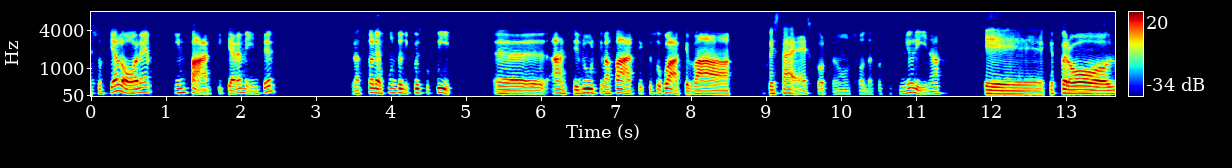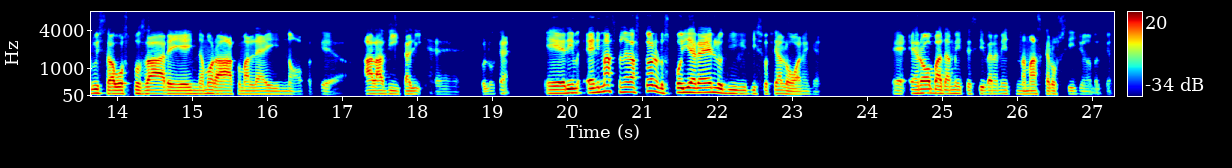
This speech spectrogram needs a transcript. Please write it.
Sofia Loren, in parti chiaramente. La storia appunto di questo qui, ehm, anzi l'ultima parte, questo qua che va questa escort, non so da questa signorina, ehm, che però lui se la vuol sposare, è innamorato, ma lei no, perché ha la vita lì, eh, quello che è. E rim è rimasto nella storia lo spogliarello di di Sofia Loren che è è roba da mettersi veramente una maschera ossigeno, perché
